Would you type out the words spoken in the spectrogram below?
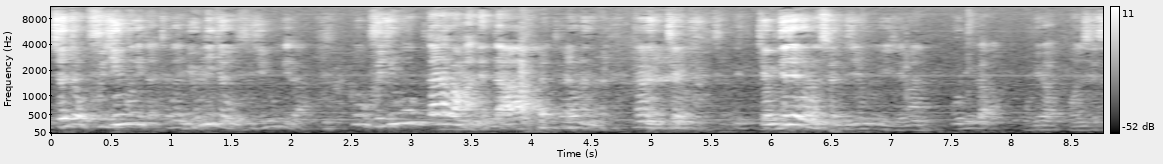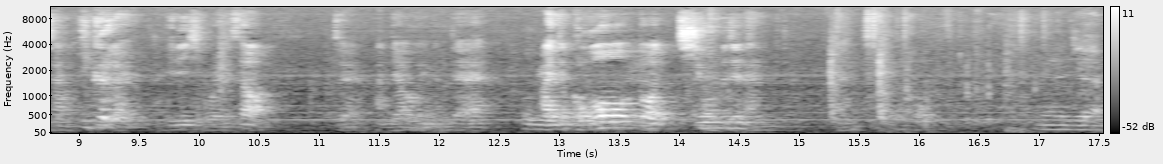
저쪽 후진국이다. 저건 윤리적 후진국이다. 그 후진국 따라가면 안 된다. 저거는 경제적으로는 선진국이지만 우리가 우리가 온 세상을 이끌어가야 된다. 이런 식으로 해서 이제 반대하고 있는데 아 이제 그것도 쉬운 문제는 아닙니다. 네, 이제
